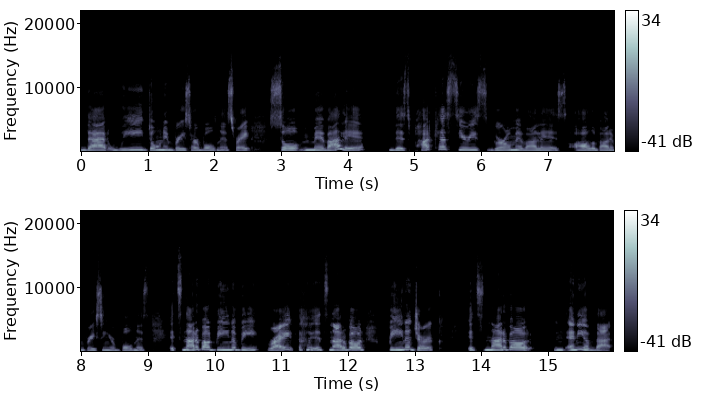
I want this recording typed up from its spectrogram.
that we don't embrace our boldness, right? So, Me Vale, this podcast series, Girl Me Vale, is all about embracing your boldness. It's not about being a bee, right? It's not about being a jerk. It's not about any of that.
